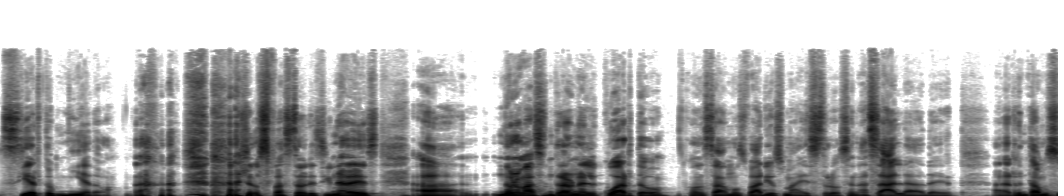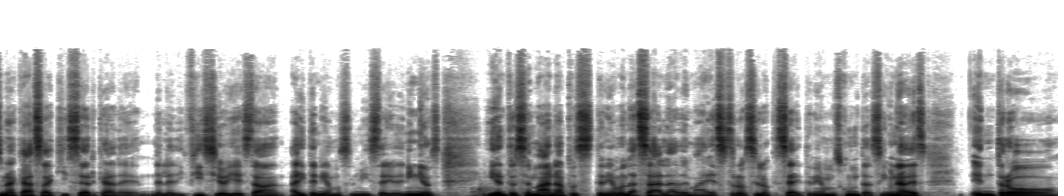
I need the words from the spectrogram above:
cierto miedo a los pastores. Y una vez, uh, no nomás entraron al cuarto cuando estábamos varios maestros en la sala de... Uh, rentamos una casa aquí cerca de, del edificio y ahí, ahí teníamos el Ministerio de Niños y entre semana pues teníamos la sala de maestros y lo que sea y teníamos juntas. Y una vez entró,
